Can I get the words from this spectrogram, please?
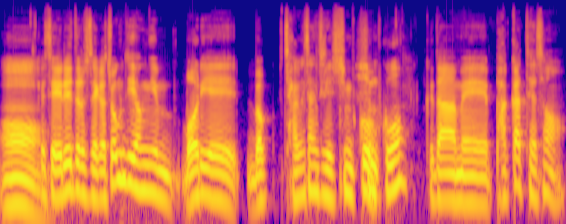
어. 그래서 예를 들어서 제가 쫑디 형님 머리에 몇 자극 장치를 심고, 심고? 그 다음에 바깥에서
